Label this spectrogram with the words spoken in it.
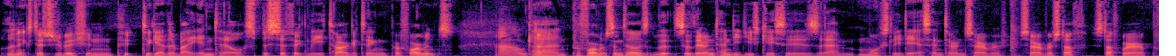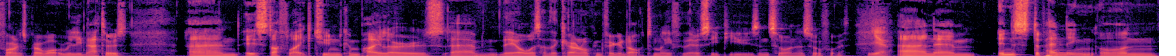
Linux distribution put together by Intel, specifically targeting performance ah, okay, and performance intelligence. So their intended use case is um, mostly data center and server server stuff, stuff where performance per watt really matters. And it's stuff like tuned compilers. Um, they always have the kernel configured optimally for their CPUs and so on and so forth. yeah, And um, in depending on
